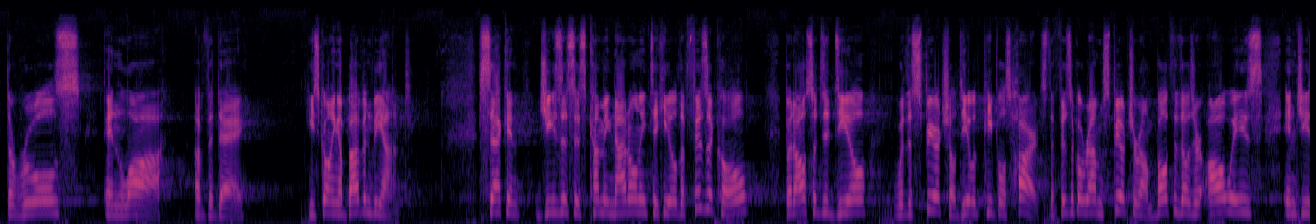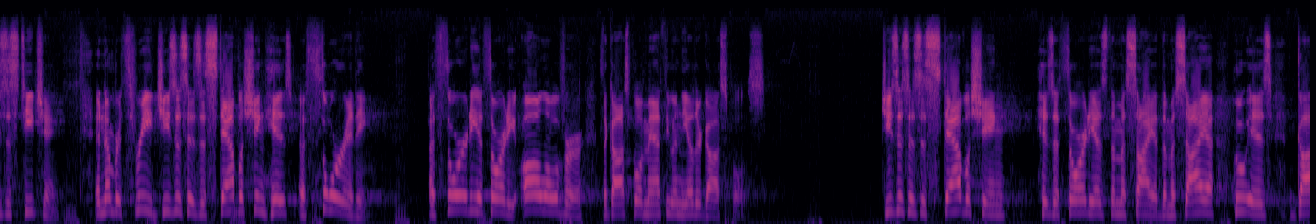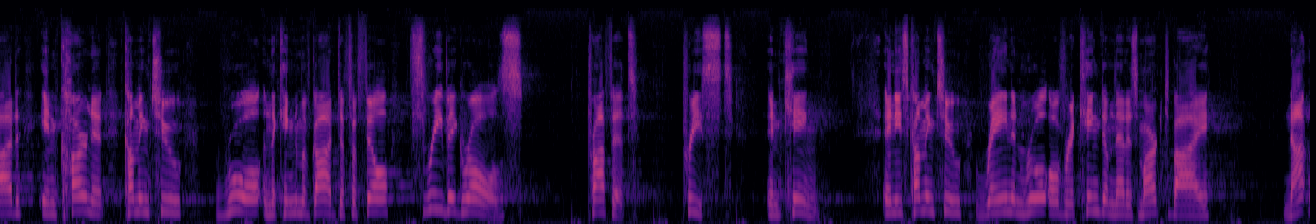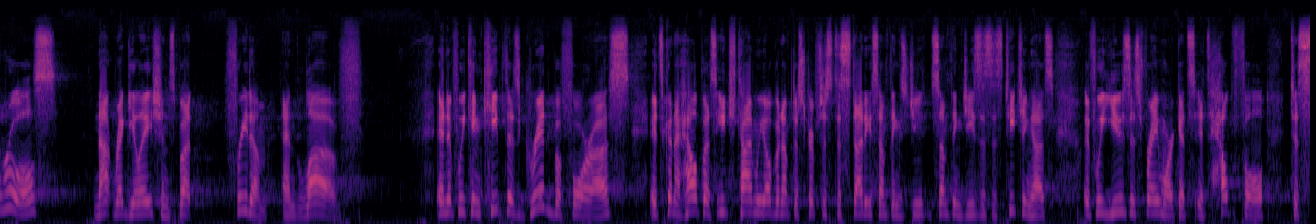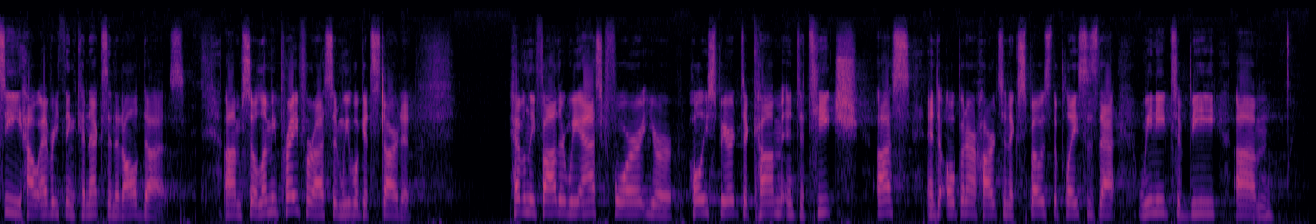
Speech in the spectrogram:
the rules and law of the day. He's going above and beyond. Second, Jesus is coming not only to heal the physical, but also to deal with the spiritual, deal with people's hearts, the physical realm, spiritual realm. Both of those are always in Jesus' teaching. And number three, Jesus is establishing his authority. Authority, authority, all over the Gospel of Matthew and the other Gospels. Jesus is establishing his authority as the Messiah, the Messiah who is God incarnate, coming to rule in the kingdom of God to fulfill three big roles prophet, priest, and king. And he's coming to reign and rule over a kingdom that is marked by not rules, not regulations, but freedom and love and if we can keep this grid before us, it's going to help us each time we open up the scriptures to study something, something Jesus is teaching us. If we use this framework, it's, it's helpful to see how everything connects, and it all does. Um, so let me pray for us, and we will get started. Heavenly Father, we ask for your Holy Spirit to come and to teach us and to open our hearts and expose the places that we need to be. Um,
